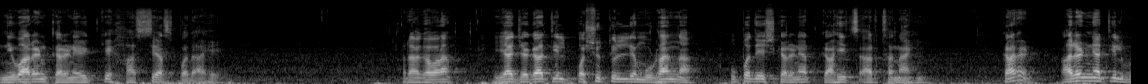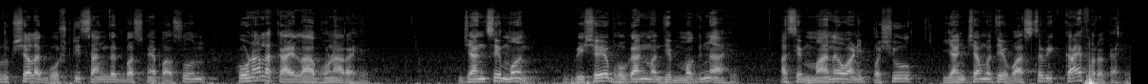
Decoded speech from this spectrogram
निवारण करणे इतके हास्यास्पद आहे. राघवा या जगातील पशुतुल्य मूढांना उपदेश करण्यात काहीच अर्थ नाही. कारण अरण्यातील वृक्षाला गोष्टी सांगत बसण्यापासून कोणाला काय लाभ होणार आहे? ज्यांचे मन विषयभोगांमध्ये मग्न आहे असे मानव आणि पशु यांच्यामध्ये वास्तविक काय फरक आहे?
